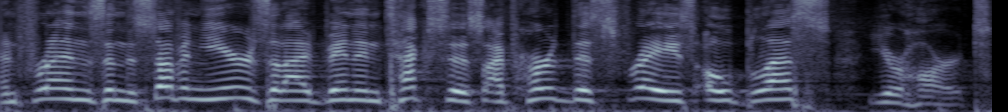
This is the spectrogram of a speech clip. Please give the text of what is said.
And friends, in the seven years that I've been in Texas, I've heard this phrase, oh, bless your heart.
